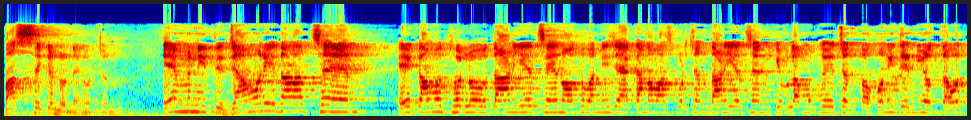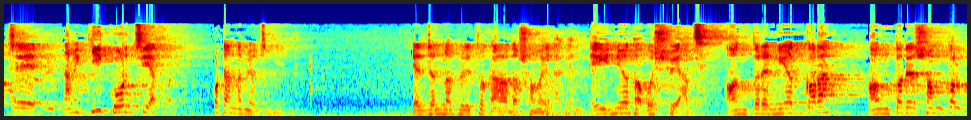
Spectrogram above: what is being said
পাঁচ সেকেন্ডও নেই ওর জন্য। এমনিতে যেমনই দাঁড়াচ্ছেন, একামত হলো, দাঁড়িয়েছেন, অথবা নিজে একা নামাজ পড়ছেন, দাঁড়িয়েছেন, কেবলা মুখ হয়েছেন, তখনই যে নিয়তটা হচ্ছে, আমি কি করছি এখন? ওটার নামই হচ্ছে নিয়ত। এর জন্য পৃথক আলাদা সময় লাগেন এই নিয়ত অবশ্যই আছে। অন্তরের নিয়ত করা অন্তরের সংকল্প,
